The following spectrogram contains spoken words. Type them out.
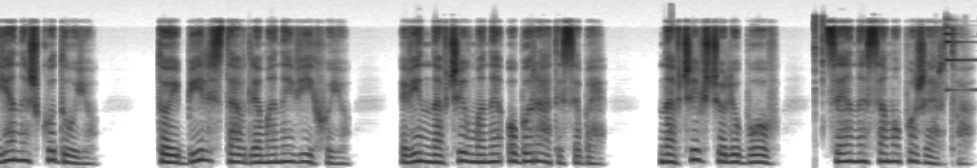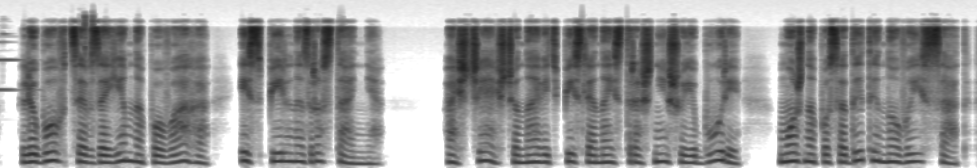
я не шкодую. Той біль став для мене віхою. Він навчив мене обирати себе, навчив, що любов це не самопожертва. Любов це взаємна повага і спільне зростання. А ще, що навіть після найстрашнішої бурі можна посадити новий сад,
